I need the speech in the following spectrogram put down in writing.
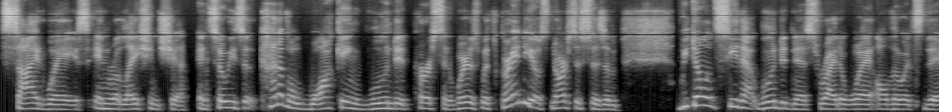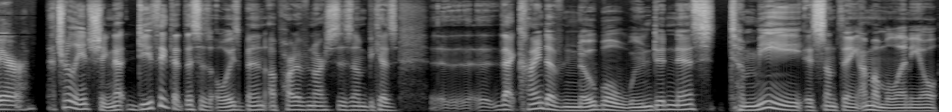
sideways in relationship. And so he's a kind of a walking wounded person. Whereas with grandiose narcissism, we don't see that woundedness right away, although it's there. That's really interesting. Now, do you think that this has always been a part of narcissism? Because uh, that kind of noble woundedness to me is something I'm a millennial.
